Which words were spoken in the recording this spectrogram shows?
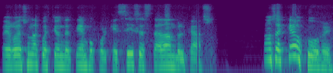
pero es una cuestión de tiempo porque sí se está dando el caso. Entonces, ¿qué ocurre?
